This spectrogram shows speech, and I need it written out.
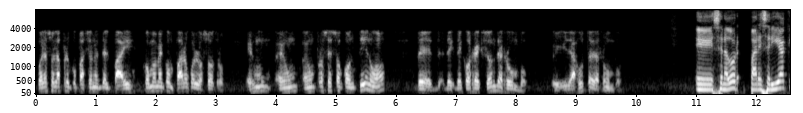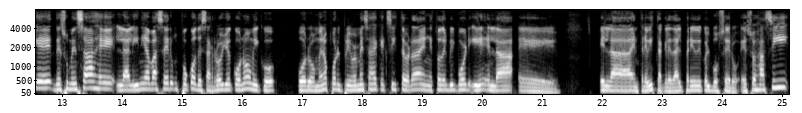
¿Cuáles son las preocupaciones del país? ¿Cómo me comparo con los otros? es un, es un, es un proceso continuo de, de, de corrección de rumbo y de ajuste de rumbo. Eh, senador, parecería que de su mensaje la línea va a ser un poco desarrollo económico, por lo menos por el primer mensaje que existe, ¿verdad? En esto del Billboard y en la eh, en la entrevista que le da el periódico El Vocero. ¿Eso es así?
